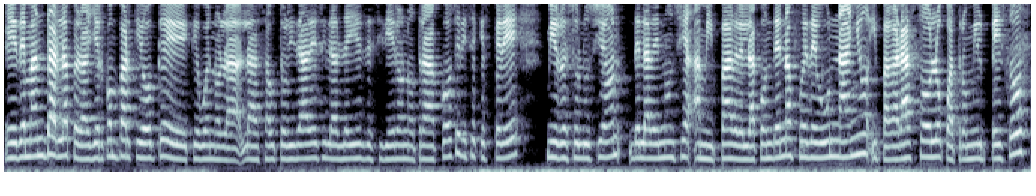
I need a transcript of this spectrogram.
eh, demandarla, pero ayer compartió que, que bueno, la- las autoridades y las leyes decidieron otra cosa y dice que esperé mi resolución de la denuncia a mi padre. La condena fue de un año y pagará solo cuatro mil pesos,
